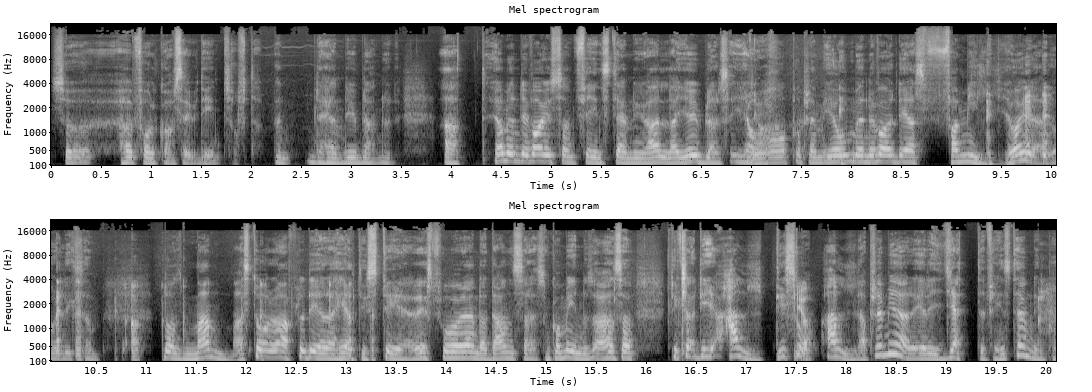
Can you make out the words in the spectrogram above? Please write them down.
så hör folk av sig. Det är inte så ofta, men det händer ju ibland. Att ja, men det var ju sån fin stämning och alla jublade. Så, ja, Ja. på premiär. Jo, men det var deras familj var ju där. Och liksom, Någons mamma står och applåderar helt hysteriskt för varenda dansare som kommer in. Och så. Alltså, det, är klart, det är alltid så. Ja. Alla premiärer är det jättefin stämning på.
